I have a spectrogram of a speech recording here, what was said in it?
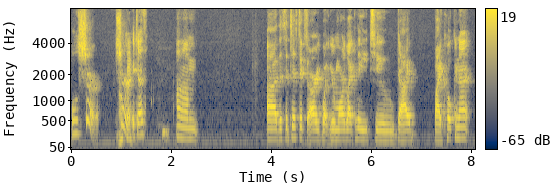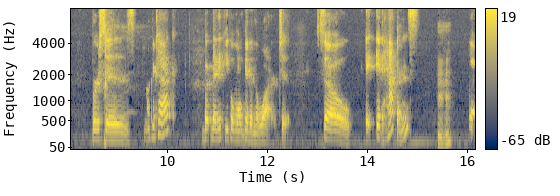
well, sure. Sure. Okay. It does. Um, uh, the statistics are what you're more likely to die by coconut versus heart attack, but many people won't get in the water too. So it, it happens, mm-hmm. but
